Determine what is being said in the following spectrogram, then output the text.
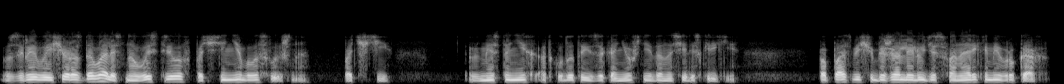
Взрывы еще раздавались, но выстрелов почти не было слышно. Почти. Вместо них откуда-то из-за конюшни доносились крики. По пастбищу бежали люди с фонариками в руках.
